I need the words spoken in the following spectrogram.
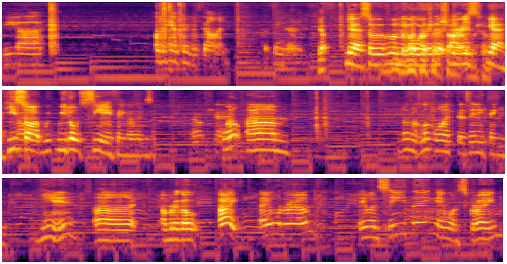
the uh, oh, the handprint is gone. The finger. Yeah, so when we We go over for there, the there, shot there or is. something. Yeah, he saw. We, we don't see anything. on it. Okay. Well, um, doesn't look like there's anything here. Uh, I'm gonna go. Hey, anyone around? Anyone see anything? Anyone scream?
